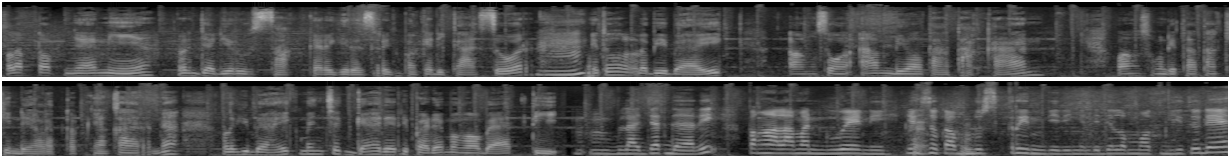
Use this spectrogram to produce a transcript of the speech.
laptopnya nih jadi rusak gara-gara sering pakai di kasur, hmm, itu lebih baik langsung ambil tatakan, langsung ditatakin deh laptopnya karena lebih baik mencegah daripada mengobati. Mm-mm, belajar dari pengalaman gue nih yang suka blue screen jadinya jadi lemot gitu deh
